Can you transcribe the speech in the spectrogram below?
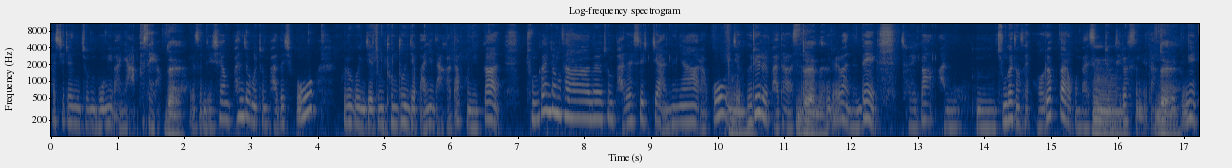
사실은 좀 몸이 많이 아프세요. 네. 그래서 이제 시험 판정을 좀 받으시고 그리고 이제 좀 돈도 이제 많이 나가다 보니까 중간 정산을 좀 받을 수 있지 않느냐라고 이제 음. 의뢰를 받아왔어요. 네네. 의뢰를 왔는데 저희가 안 음, 중간 정산이 어렵다라고 말씀을 좀 음. 드렸습니다. 네. 그랬더니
